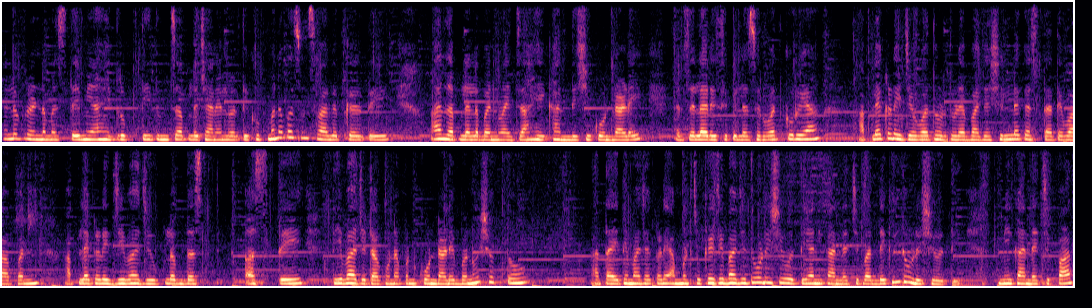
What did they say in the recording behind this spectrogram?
हॅलो फ्रेंड नमस्ते. मी आहे तृप्ती. तुमचं आपल्या चॅनलवरती खूप मनापासून स्वागत करते. आज आपल्याला बनवायचं आहे खानदेशी कोंडाळे तर चला रेसिपीला सुरुवात करूया. आपल्याकडे जेव्हा थोड्या थोड्या भाज्या शिल्लक असतात तेव्हा आपण आपल्याकडे जी भाजी उपलब्ध अस असते ती भाजी टाकून आपण कोंडाळे बनवू शकतो. आता इथे माझ्याकडे आंबट चुक्याची भाजी थोडीशी होती आणि कांद्याची पात देखील थोडीशी होती. मी कांद्याची पात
